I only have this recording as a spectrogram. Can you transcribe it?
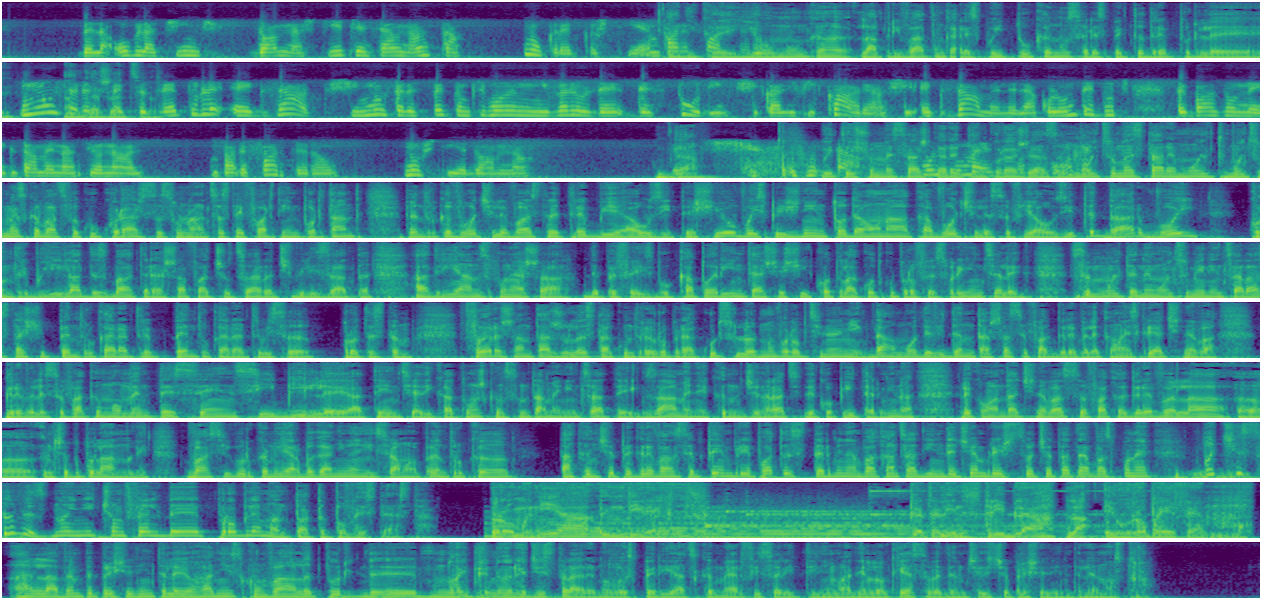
De la 8 la 5, doamna știe ce înseamnă asta? Nu cred că știe. Îmi pare adică e rău. o muncă la privat în care spui tu că nu se respectă drepturile Nu se respectă drepturile, exact. Și nu se respectă, în primul rând, nivelul de, de studii și calificarea și examenele. Acolo nu te duci pe baza unui examen național. Îmi pare foarte rău. Nu știe, doamna. Da. Uite da. și un mesaj mulțumesc, care te încurajează. Mulțumesc. mulțumesc tare mult, mulțumesc că v-ați făcut curaj să sunați. Asta e foarte important, pentru că vocile voastre trebuie auzite. Și eu voi sprijini întotdeauna ca vocile să fie auzite, dar voi contribui la dezbatere, așa face o țară civilizată. Adrian spune așa de pe Facebook, ca părinte aș ieși cot la cot cu profesorii, înțeleg. Sunt multe nemulțumiri în țara asta și pentru care ar, trebui, pentru care ar trebui să protestăm. Fără șantajul ăsta cu întreruperea cursurilor nu vor obține nimic. Da, în mod evident, așa se fac grevele, că mai scria cineva. Grevele se fac în momente sensibile, atenție, adică atunci când sunt amenințate examene, când generații de copii termină, recomanda cineva să facă grevă la uh, începutul anului. Vă asigur că nu i-ar băga nimeni în seamă, pentru că dacă începe greva în septembrie, poate să termine în vacanța din decembrie și societatea va spune, bă, ce să vezi, noi niciun fel de problemă în toată povestea asta. România în direct. Cătălin Striblea la Europa FM. Îl avem pe președintele Iohannis cumva alături de noi prin înregistrare. Nu vă speriați că mi-ar fi sărit inima din loc. Ia să vedem ce zice președintele nostru.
